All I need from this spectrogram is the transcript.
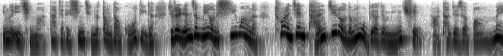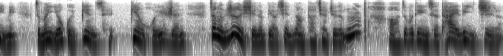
因为疫情嘛，大家的心情都荡到谷底的，觉得人生没有了希望了。突然间，谭基楼的目标就明确啊，他就是要帮妹妹怎么由鬼变成变回人，这样热血的表现让大家觉得，嗯啊，这部电影是太励志了。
